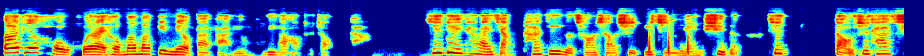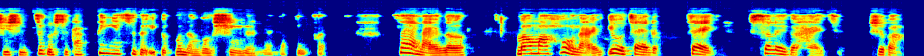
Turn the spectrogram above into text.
八天后回来以后，妈妈并没有办法有能力好好的照顾他，所以对于他来讲，他这个创伤是一直延续的，所以。导致他其实这个是他第一次的一个不能够信任人的部分。再来呢，妈妈后来又在了再生了一个孩子，是吧？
